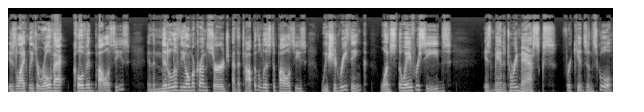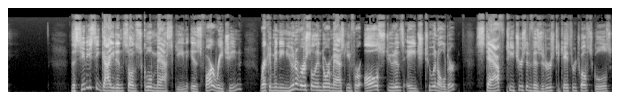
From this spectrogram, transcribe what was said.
is likely to roll back COVID policies in the middle of the Omicron surge, at the top of the list of policies we should rethink once the wave recedes is mandatory masks for kids in school. The CDC guidance on school masking is far reaching, recommending universal indoor masking for all students age 2 and older, staff, teachers and visitors to K through 12 schools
